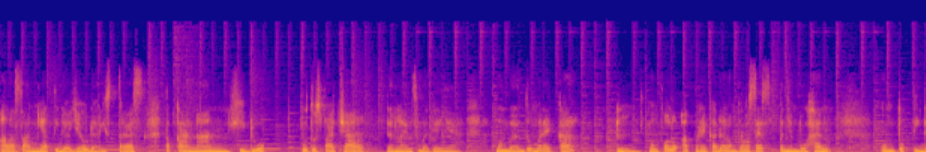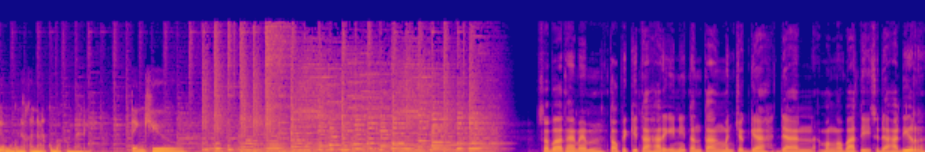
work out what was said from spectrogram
alasannya tidak jauh dari stres, tekanan hidup, putus pacar, dan lain sebagainya. Membantu mereka memfollow up mereka dalam proses penyembuhan untuk tidak menggunakan narkoba kembali. Thank you. Sobat HMM, topik kita hari ini tentang mencegah dan mengobati. Sudah hadir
